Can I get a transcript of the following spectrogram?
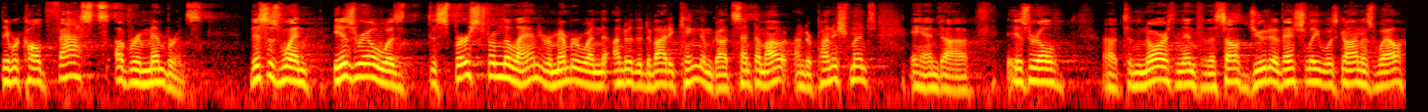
They were called fasts of remembrance. This is when Israel was dispersed from the land. You remember when, under the divided kingdom, God sent them out under punishment, and uh, Israel uh, to the north and then to the south. Judah eventually was gone as well.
